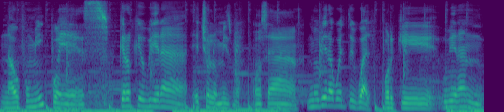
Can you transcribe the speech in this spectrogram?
Naofumi, pues creo que hubiera hecho lo mismo. O sea, me hubiera vuelto igual. Porque hubieran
